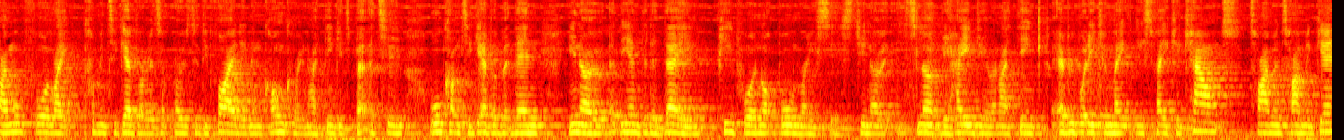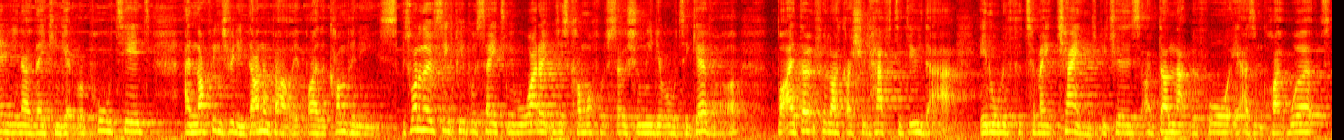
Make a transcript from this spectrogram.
I'm all for like coming together as opposed to dividing and conquering. I think it's better to all come together. But then, you know, at the end of the day, people are not born racist. You know, it's learned behaviour, and I think everybody can make these fake accounts time and time again. You know, they can get reported, and nothing's really done about it by the companies. It's one of those things people say to me, well, why don't you just come off of social media altogether? But I don't feel like I should have to do that in order for, to make change because I've done that before. It hasn't quite worked,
